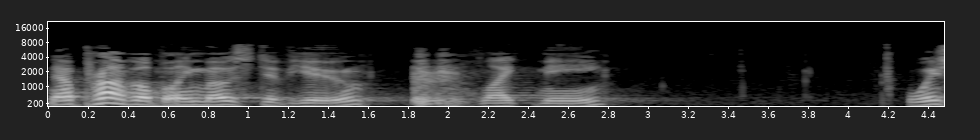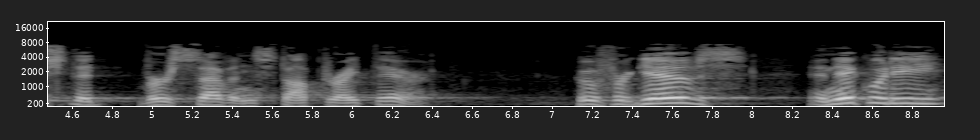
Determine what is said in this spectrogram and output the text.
Now, probably most of you, like me, wish that verse 7 stopped right there. Who forgives iniquity,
